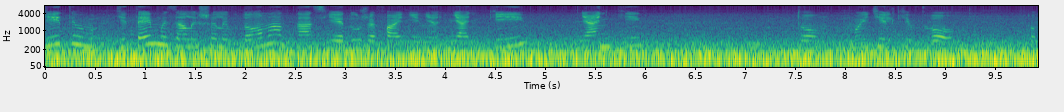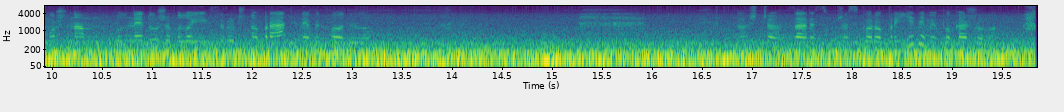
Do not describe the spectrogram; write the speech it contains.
Діти, дітей ми залишили вдома. В нас є дуже файні няньки, няньки. То ми тільки вдвох, тому що нам не дуже було їх зручно брати, не виходило. Ну що, зараз вже скоро приїдемо і покажу вам.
